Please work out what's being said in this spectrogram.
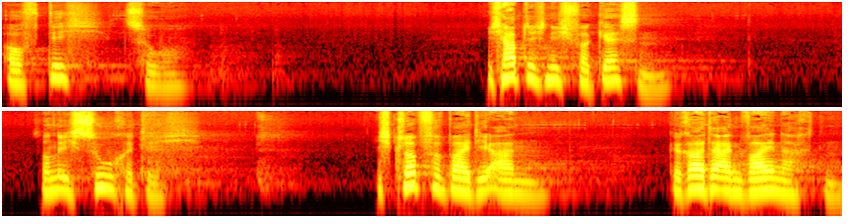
auf dich zu. Ich habe dich nicht vergessen, sondern ich suche dich. Ich klopfe bei dir an, gerade an Weihnachten.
